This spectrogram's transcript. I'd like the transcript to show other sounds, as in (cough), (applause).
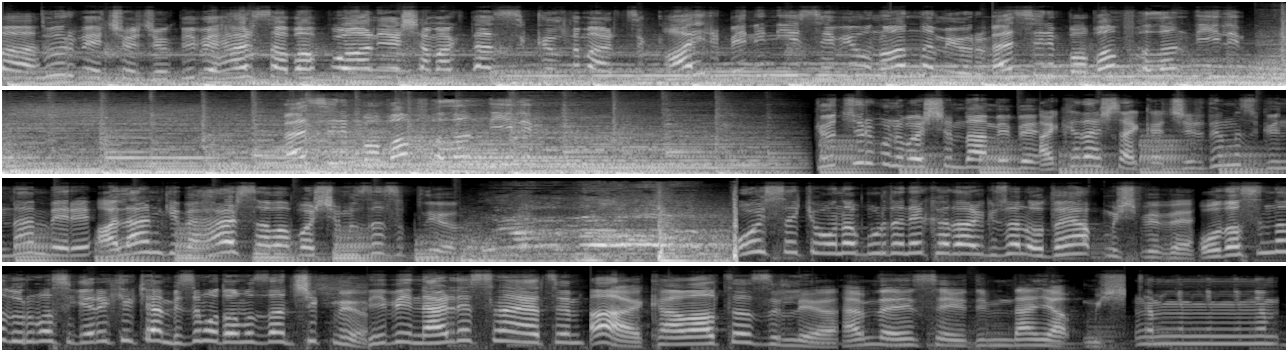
baba. Dur be çocuk. Bibi her sabah bu anı yaşamaktan sıkıldım artık. Hayır beni niye seviyor onu anlamıyorum. Ben senin baban falan değilim. Ben senin baban falan değilim. Götür bunu başımdan Bibi. Arkadaşlar kaçırdığımız günden beri alarm gibi her sabah başımızda zıplıyor. Oysa ki ona burada ne kadar güzel oda yapmış Bibi. Odasında durması gerekirken bizim odamızdan çıkmıyor. Bibi neredesin hayatım? Aa kahvaltı hazırlıyor. Hem de en sevdiğimden yapmış. Nyam.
